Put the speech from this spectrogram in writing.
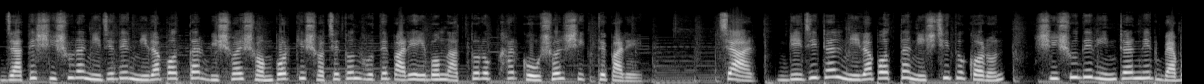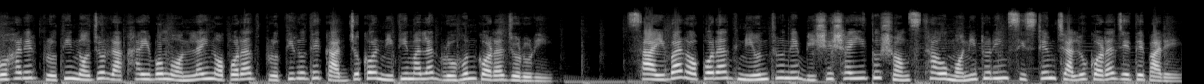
যাতে শিশুরা নিজেদের নিরাপত্তার বিষয় সম্পর্কে সচেতন হতে পারে এবং আত্মরক্ষার কৌশল শিখতে পারে। চার, ডিজিটাল নিরাপত্তা নিশ্চিতকরণ, শিশুদের ইন্টারনেট ব্যবহারের প্রতি নজর রাখা এবং অনলাইন অপরাধ প্রতিরোধে কার্যকর নীতিমালা গ্রহণ করা জরুরি। সাইবার অপরাধ নিয়ন্ত্রণে বিশেষায়িত সংস্থা ও মনিটরিং সিস্টেম চালু করা যেতে পারে।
